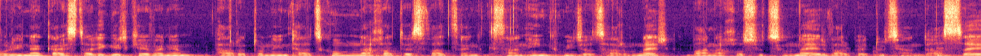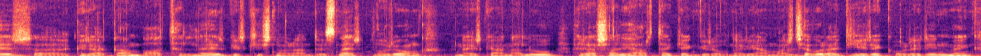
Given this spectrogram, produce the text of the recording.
Օրինակ այս տարի գրքեվանյան փառատոնի ընթացքում նախատեսված են 25 միջոցառումներ, բանախոսություններ, վարպետության դասեր, նվերներ, գրական բաթլներ, գրքի շնորհանդեսներ, որոնք ներկանալու հրաշալի հարթակ են գրողների համար, չէ՞ որ այդ 3 օրերին մենք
